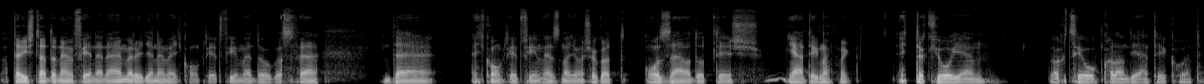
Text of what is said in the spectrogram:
a te listádra nem férne rá, mert ugye nem egy konkrét filmet dolgoz fel, de egy konkrét filmhez nagyon sokat hozzáadott, és játéknak meg egy tök jó ilyen akció kalandjáték volt.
